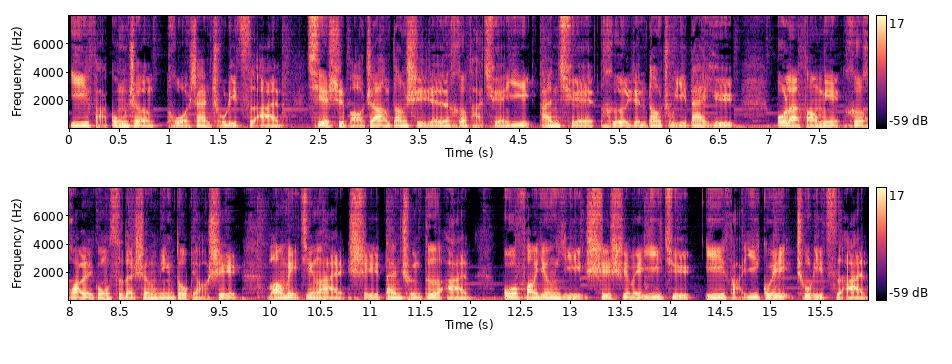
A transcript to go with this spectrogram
依法公正、妥善处理此案，切实保障当事人合法权益、安全和人道主义待遇。波兰方面和华为公司的声明都表示，王伟京案是单纯个案，波方应以事实为依据，依法依规处理此案。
